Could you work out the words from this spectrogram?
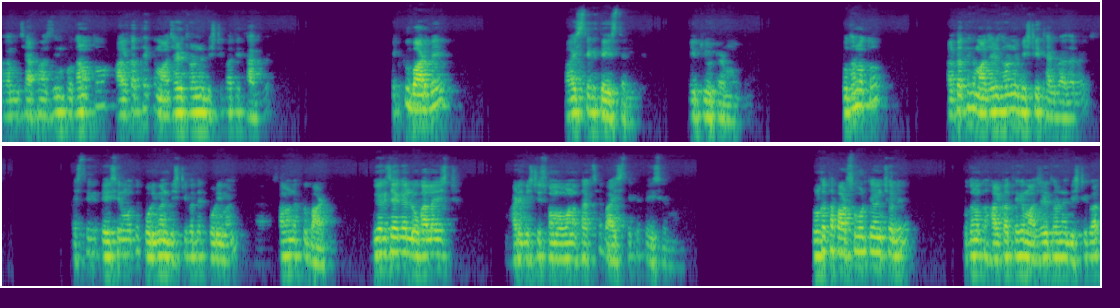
আগামী চার পাঁচ দিন প্রধানত হালকা থেকে মাঝারি ধরনের বৃষ্টিপাতই থাকবে। একটু বাড়বে বাইশ থেকে তেইশ তারিখ এই মধ্যে। প্রধানত হালকা থেকে মাঝারি ধরনের বৃষ্টি থাকবে আদারওয়াইজ বাইশ থেকে তেইশের মধ্যে পরিমাণ বৃষ্টিপাতের পরিমাণ সামান্য একটু বাড়বে। দু এক জায়গায় লোকালাইজড ভারী বৃষ্টির সম্ভাবনা থাকছে বাইশ থেকে তেইশের মধ্যে। কলকাতা পার্শ্ববর্তী অঞ্চলে প্রধানত হালকা থেকে মাঝারি ধরনের বৃষ্টিপাত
